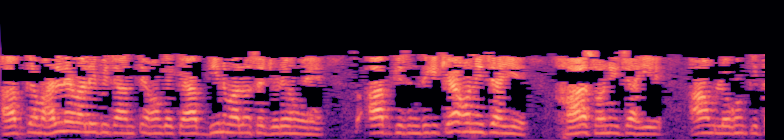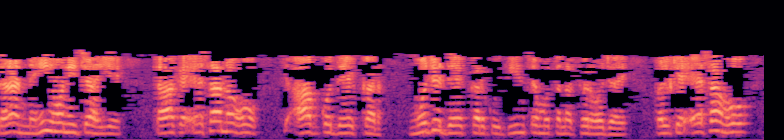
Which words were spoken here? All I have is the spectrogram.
آپ کے محلے والے بھی جانتے ہوں گے کہ آپ دین والوں سے جڑے ہوئے ہیں۔ تو آپ کی زندگی کیا ہونی چاہیے؟ خاص ہونی چاہیے۔ عام لوگوں کی طرح نہیں ہونی چاہیے۔ تاکہ ایسا نہ ہو کہ آپ کو دیکھ کر، مجھے دیکھ کر کوئی دین سے متنفر ہو جائے، بلکہ ایسا ہو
